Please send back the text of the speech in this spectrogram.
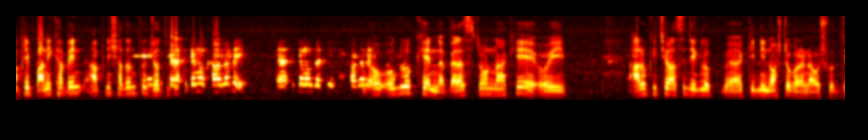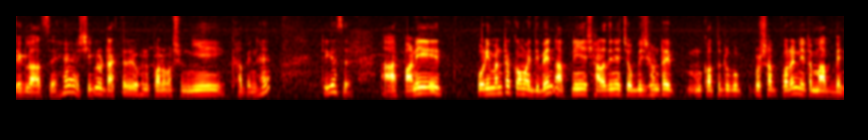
আপনি পানি খাবেন আপনি সাধারণত যতটুকু প্যারাসিটামল খাওয়া যাবে? প্যারাসিটামল জাতীয় খাওয়া যাবে? ওগুলো খেন না প্যারাসিটামল না খেয়ে ওই আরও কিছু আছে যেগুলো কিডনি নষ্ট করে না ওষুধ যেগুলো আছে হ্যাঁ? সেগুলো ডাক্তারের ওখানে পরামর্শ নিয়েই খাবেন হ্যাঁ? ঠিক আছে? আর পানি পরিমাণটা কমাই দিবেন। আপনি সারাদিনে চব্বিশ ঘন্টায় কতটুকু প্রসাব করেন এটা মাপবেন।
